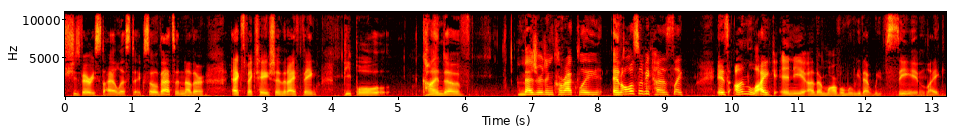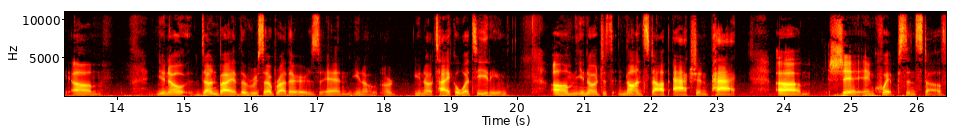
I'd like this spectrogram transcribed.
she's very stylistic. So that's another expectation that I think people kind of measured incorrectly, and also because like it's unlike any other Marvel movie that we've seen. Like. Um, you know, done by the Russo brothers and, you know, or you know, Taika Waititi. Um, you know, just nonstop action packed um, shit and quips and stuff.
